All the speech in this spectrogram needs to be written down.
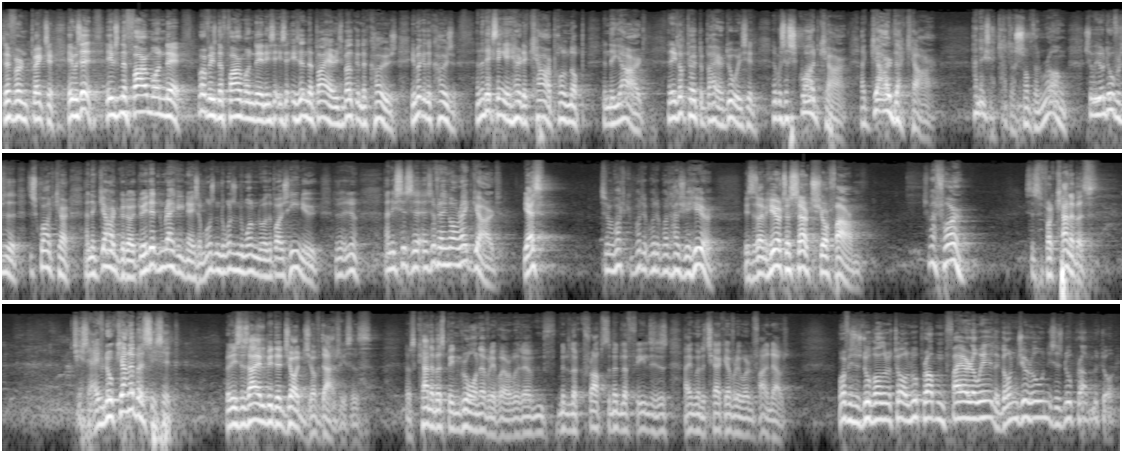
different picture. He was in, he was in the farm one day. Murphy's in the farm one day, and he's, he's, he's in the byre. He's milking the cows. He's milking the cows, and the next thing he heard a car pulling up in the yard, and he looked out the byre door. He said it was a squad car, a Garda car. And he said, there's something wrong. So we went over to the, the squad car, and the guard got out. He didn't recognize him. wasn't wasn't the one of the boys he knew. And he says, "Is everything all right, guard?" Yes. So what, what, what, what has you here? He says, I'm here to search your farm. So what for? He says, for cannabis. Jeez, I have no cannabis, he said. But he says, I'll be the judge of that, he says. There's cannabis being grown everywhere, with the middle of crops, the middle of fields. He says, I'm going to check everywhere and find out. Murphy says, no bother at all, no problem, fire away, the gun's your own. He says, no problem at all.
